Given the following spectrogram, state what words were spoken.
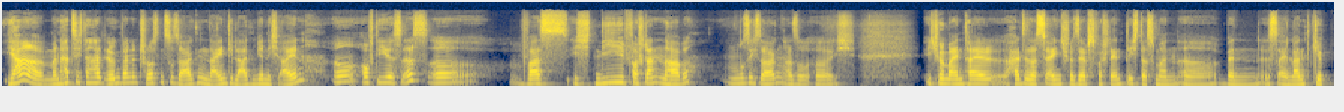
ja, man hat sich dann halt irgendwann entschlossen zu sagen, nein, die laden wir nicht ein äh, auf die ISS. Äh, was ich nie verstanden habe, muss ich sagen. Also äh, ich, ich für meinen Teil halte das eigentlich für selbstverständlich, dass man, äh, wenn es ein Land gibt,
